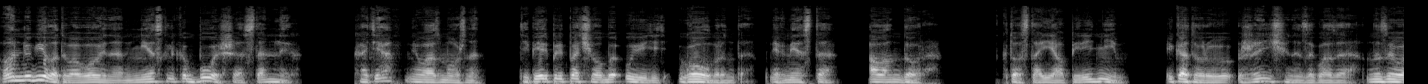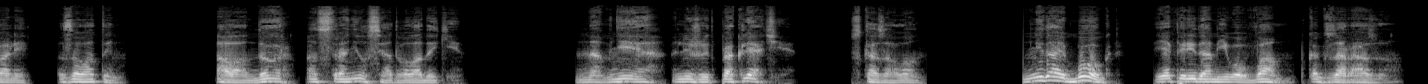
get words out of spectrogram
Он любил этого воина несколько больше остальных, хотя, возможно, теперь предпочел бы увидеть Голбранта вместо Аландора кто стоял перед ним, и которую женщины за глаза называли «золотым». Аландор отстранился от владыки. «На мне лежит проклятие», — сказал он. «Не дай бог, я передам его вам, как заразу».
